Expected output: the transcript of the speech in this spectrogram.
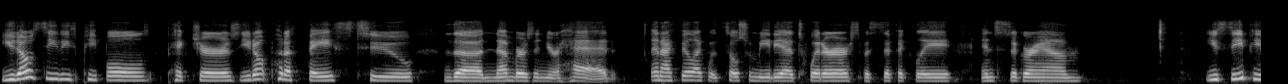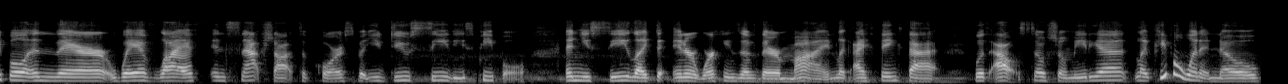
you don't see these people's pictures. You don't put a face to the numbers in your head. And I feel like with social media, Twitter specifically, Instagram, you see people in their way of life in snapshots, of course, but you do see these people and you see like the inner workings of their mind. Like, I think that without social media, like people wouldn't know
